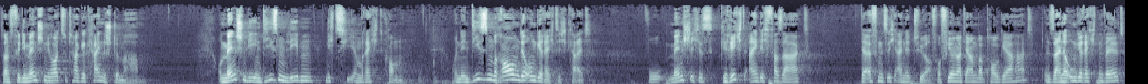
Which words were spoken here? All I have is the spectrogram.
sondern für die Menschen, die heutzutage keine Stimme haben. Und Menschen, die in diesem Leben nicht zu ihrem Recht kommen. Und in diesem Raum der Ungerechtigkeit, wo menschliches Gericht eigentlich versagt, da öffnet sich eine Tür. Vor 400 Jahren bei Paul Gerhard in seiner ungerechten Welt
